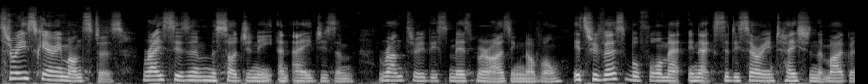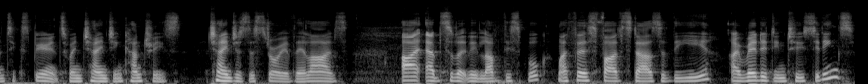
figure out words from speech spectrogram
Three scary monsters racism, misogyny, and ageism run through this mesmerising novel. Its reversible format enacts the disorientation that migrants experience when changing countries, changes the story of their lives. I absolutely love this book. My first five stars of the year. I read it in two sittings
